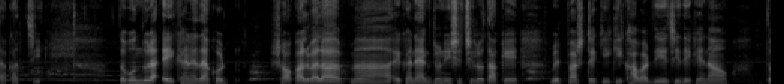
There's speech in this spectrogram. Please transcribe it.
দেখাচ্ছি। তো বন্ধুরা এইখানে দেখো সকালবেলা এখানে একজন এসেছিল। তাকে ব্রেকফাস্টে কি কি খাবার দিয়েছি দেখে নাও। তো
